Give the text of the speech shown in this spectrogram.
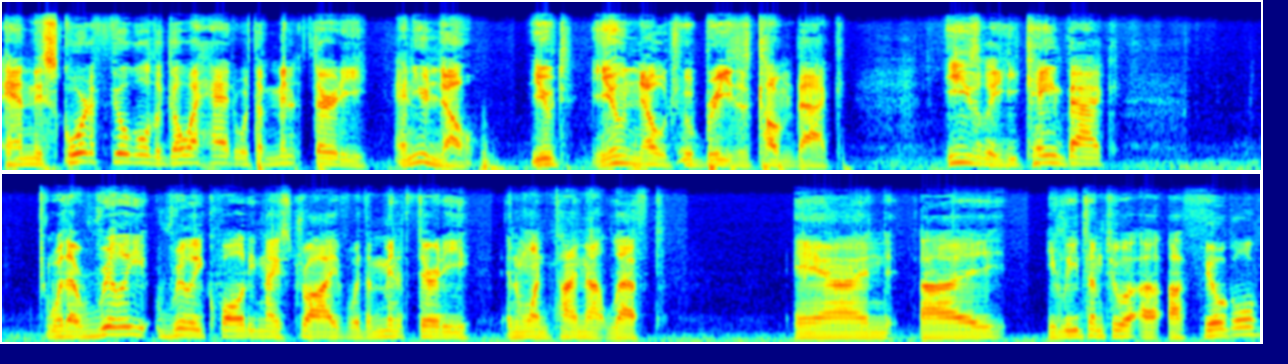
And they scored a field goal to go ahead with a minute 30, and you know, you you know, Drew Brees is coming back. Easily. He came back with a really, really quality, nice drive with a minute 30 and one timeout left. And uh, he leads them to a, a, field goal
